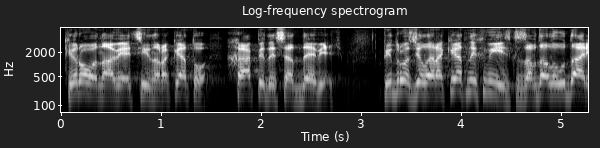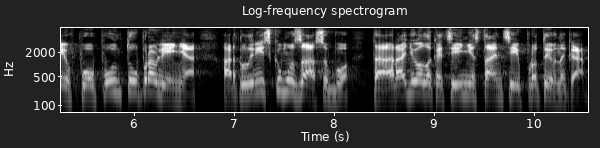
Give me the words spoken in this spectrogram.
керовану авіаційну ракету Х-59. Підрозділи ракетних військ завдали ударів по пункту управління, артилерійському засобу та радіолокаційній станції противника.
